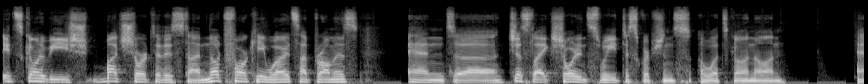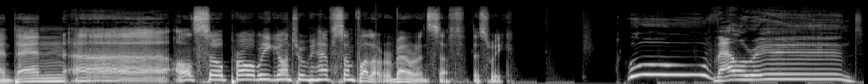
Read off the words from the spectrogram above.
it's going to be sh- much shorter this time. Not 4K words, I promise. And uh, just like short and sweet descriptions of what's going on. And then uh, also probably going to have some Valorant stuff this week. Woo, Valorant.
